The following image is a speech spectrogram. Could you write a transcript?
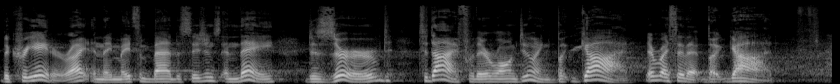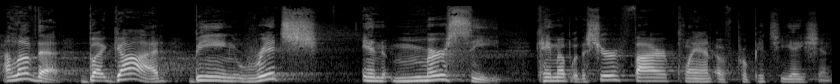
the creator, right? And they made some bad decisions and they deserved to die for their wrongdoing. But God, everybody say that, but God. I love that. But God, being rich in mercy, came up with a surefire plan of propitiation,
